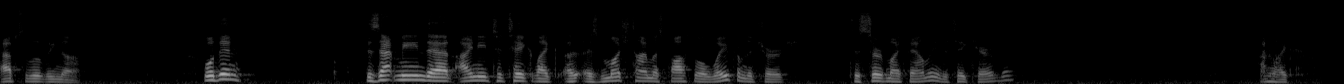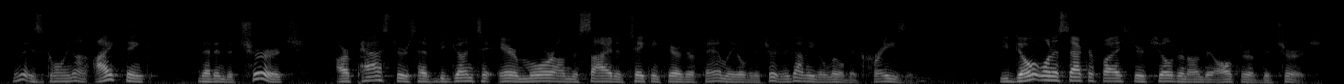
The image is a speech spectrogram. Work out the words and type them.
Absolutely not. Well, then, does that mean that I need to take like a, as much time as possible away from the church to serve my family and to take care of them? I'm like, what is going on? I think that in the church, our pastors have begun to err more on the side of taking care of their family over the church. They've gotten even a little bit crazy. You don't want to sacrifice your children on the altar of the church.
